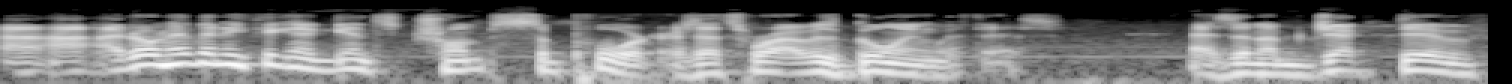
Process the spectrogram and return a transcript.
I, I don't have anything against Trump supporters. That's where I was going with this, as an objective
